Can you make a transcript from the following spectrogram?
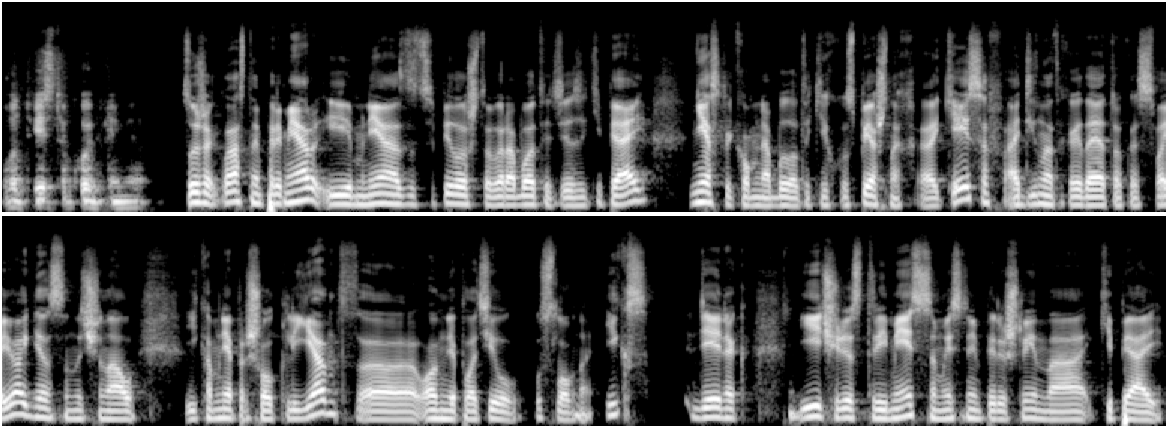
Вот есть такой пример. Слушай, классный пример, и мне зацепило, что вы работаете за KPI. Несколько у меня было таких успешных э, кейсов. Один — это когда я только свое агентство начинал, и ко мне пришел клиент, э, он мне платил условно X денег, и через три месяца мы с ним перешли на KPI.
